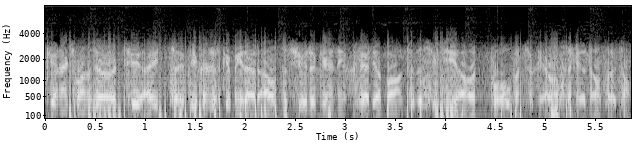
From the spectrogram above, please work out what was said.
QNH 1028. If you can just give me that altitude again, you cleared your bound to the CTR for Windhoek Eros India Delta Hotel.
